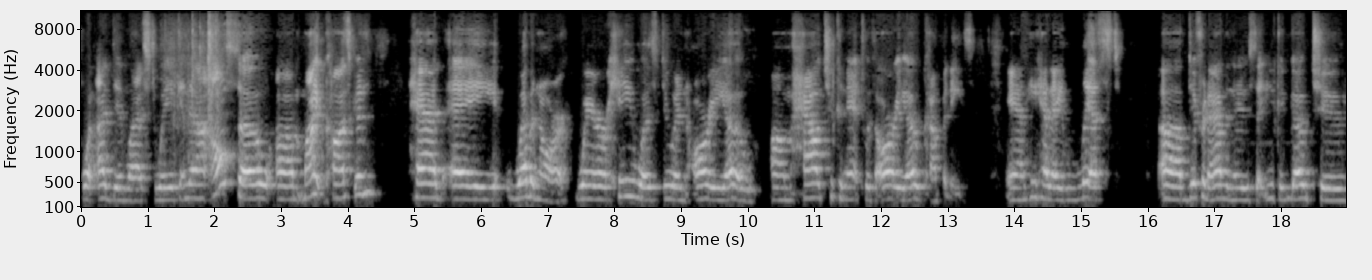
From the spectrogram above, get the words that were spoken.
what I did last week. And then I also, um, Mike Koskin had a webinar where he was doing REO, um, how to connect with REO companies. And he had a list of different avenues that you could go to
